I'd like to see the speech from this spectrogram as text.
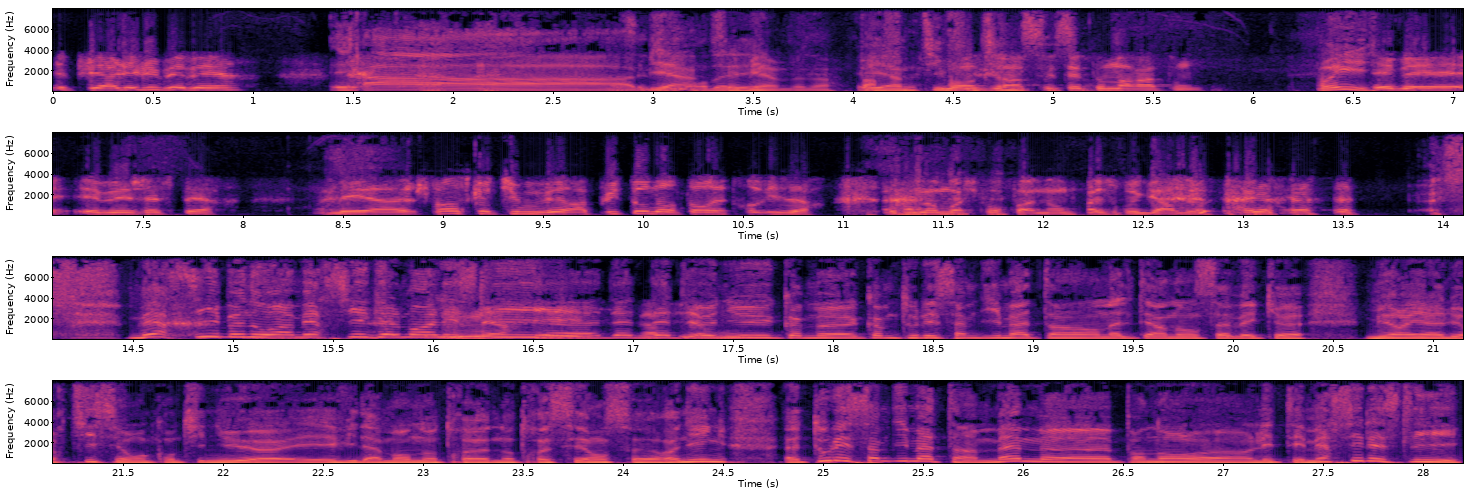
Et puis allez l'UBB. hein. et- Ah, Ah, bien, c'est bien, Benoît. et un petit Bon, on c'est peut-être au marathon. Oui. Eh ben, eh ben, j'espère. Mais euh, je pense que tu me verras plutôt dans ton rétroviseur. Ah non, moi je cours pas, non, moi je regarde. Merci Benoît, merci également à Leslie euh, d'être venu comme euh, comme tous les samedis matins en alternance avec euh, Muriel Urtis et on continue évidemment notre notre séance running tous les samedis matins, même pendant l'été. Merci Leslie.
